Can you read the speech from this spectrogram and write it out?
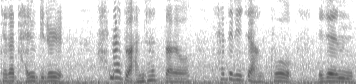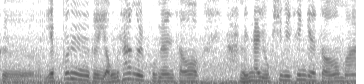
제가 다육이를 하나도 안 샀어요. 사들이지 않고 이젠 그 예쁜 그 영상을 보면서 아, 맨날 욕심이 생겨서 막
